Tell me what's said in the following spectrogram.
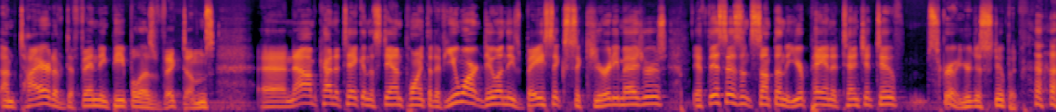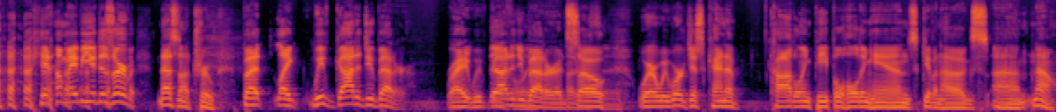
I'm tired of defending people as victims. And now I'm kind of taking the standpoint that if you aren't doing these basic security measures, if this isn't something that you're paying attention to, screw it. You're just stupid. you know, maybe you deserve it. That's not true. But like, we've got to do better, right? We've got to do better. And so, 100%. where we were just kind of coddling people, holding hands, giving hugs, um, no,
